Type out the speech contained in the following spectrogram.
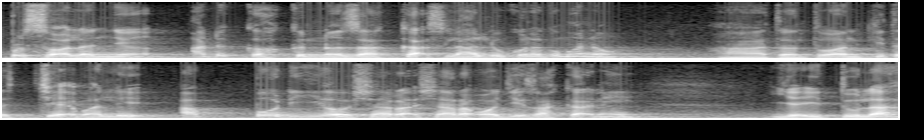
Persoalannya, adakah kena zakat selalu ke lagu mana? Ha, tuan-tuan, kita cek balik apa dia syarat-syarat wajib zakat ni. Iaitulah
